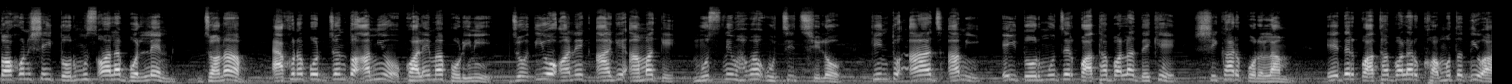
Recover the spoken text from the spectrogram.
তখন সেই তরমুজওয়ালা বললেন, জনাব, এখনও পর্যন্ত আমিও কলেমা পড়িনি। যদিও অনেক আগে আমাকে মুসলিম হওয়া উচিত ছিল, কিন্তু আজ আমি এই তরমুজের কথা বলা দেখে স্বীকার করলাম। এদের কথা বলার ক্ষমতা দেওয়া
